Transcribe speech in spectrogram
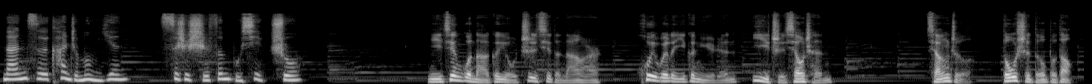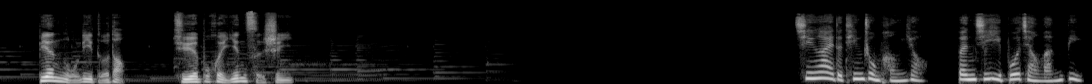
男子看着梦烟，似是十分不屑，说：“你见过哪个有志气的男儿会为了一个女人意志消沉？强者都是得不到，便努力得到，绝不会因此失意。”亲爱的听众朋友，本集已播讲完毕，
